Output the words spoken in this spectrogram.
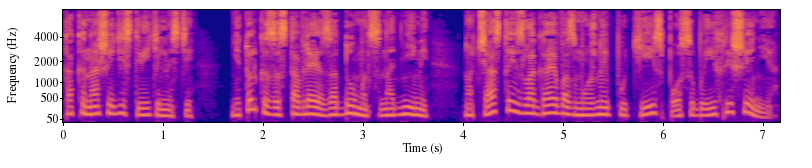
так и нашей действительности, не только заставляя задуматься над ними, но часто излагая возможные пути и способы их решения.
